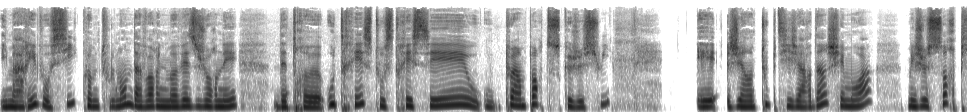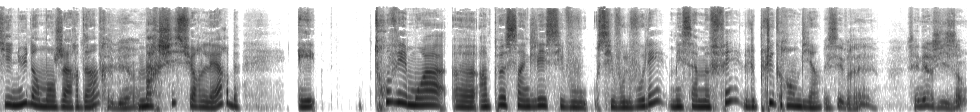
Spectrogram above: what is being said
il m'arrive aussi, comme tout le monde, d'avoir une mauvaise journée, d'être euh, ou triste ou stressée, ou, peu importe ce que je suis. Et j'ai un tout petit jardin chez moi, mais je sors pieds nus dans mon jardin, marcher sur l'herbe. Et trouvez-moi euh, un peu cinglé si vous, si vous le voulez, mais ça me fait le plus grand bien. Mais c'est vrai, c'est énergisant.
